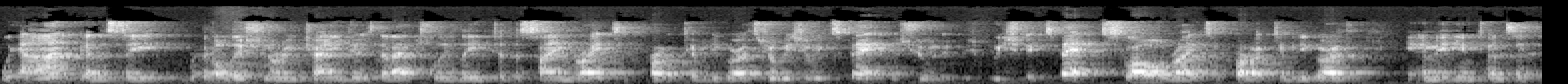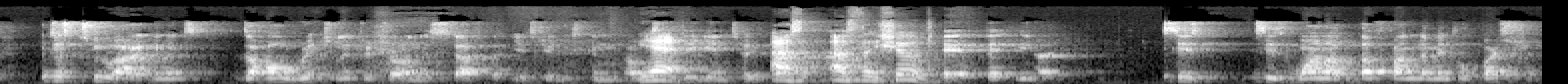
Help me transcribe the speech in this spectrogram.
we aren't going to see revolutionary changes that actually lead to the same rates of productivity growth. Should we should expect should we should expect slower rates of productivity growth in a medium term sense? Just two arguments. There's a whole rich literature on this stuff that your students can obviously yeah, dig into. As as they should. They're, they're, you know, this is this is one of the fundamental questions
